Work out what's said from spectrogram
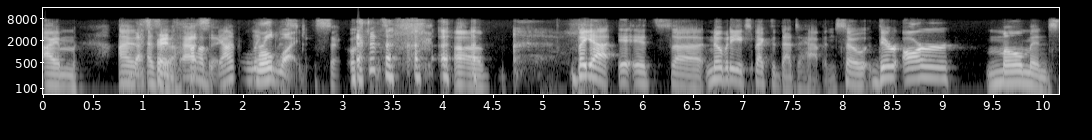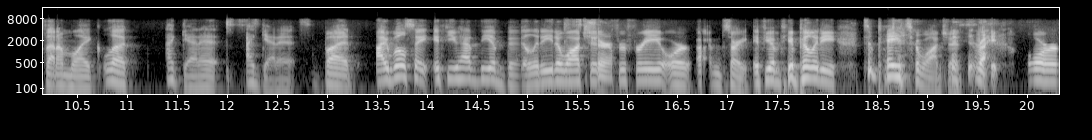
I'm I, That's as a fantastic. hobby, I'm a Worldwide. So um, but yeah, it, it's uh nobody expected that to happen. So there are moments that I'm like, look, I get it. I get it. But I will say if you have the ability to watch Sure. it for free or I'm sorry, if you have the ability to pay to watch it right. or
